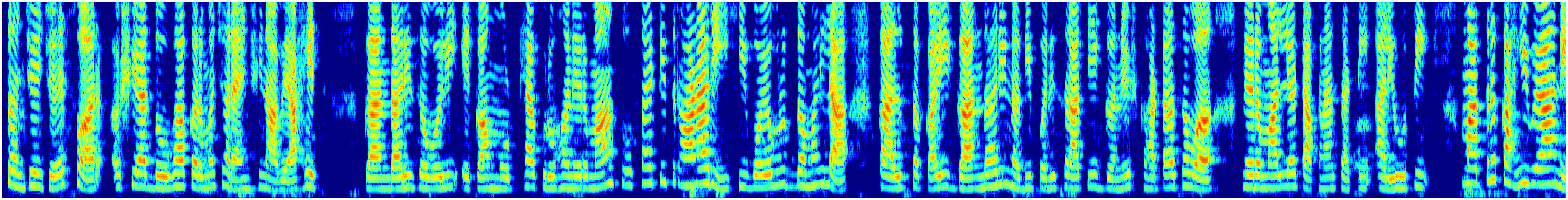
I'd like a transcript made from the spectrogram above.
संजय जयस्वार अशी या दोघा कर्मचाऱ्यांची नावे आहेत. गांधारी जवळील एका मोठ्या गृहनिर्माण सोसायटीत राहणारी ही वयोवृद्ध महिला काल सकाळी गांधारी नदी परिसरातील गणेश घाटाजवळ निर्माल्य टाकण्यासाठी आली होती. मात्र काही वेळाने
